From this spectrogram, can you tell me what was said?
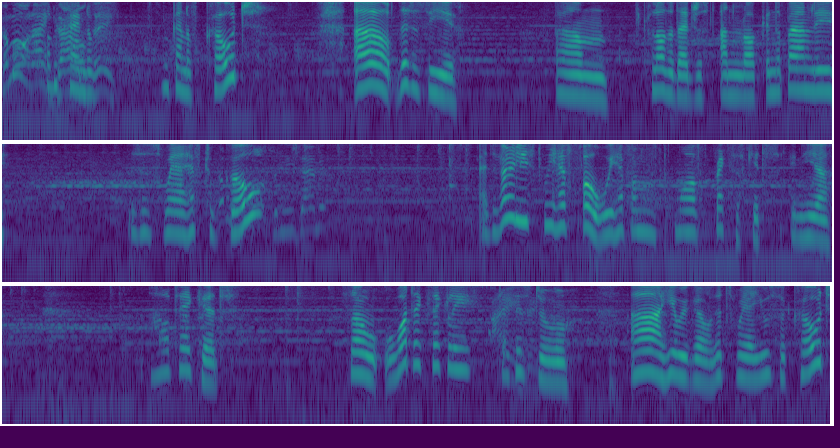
on, I some got kind of day. some kind of code. Oh, this is the um closet I just unlocked, and apparently this is where I have to go. At the very least, we have. Oh, we have um, more Praxis kits in here. I'll take it. So, what exactly does this do? Ah, here we go. That's where I use the code.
